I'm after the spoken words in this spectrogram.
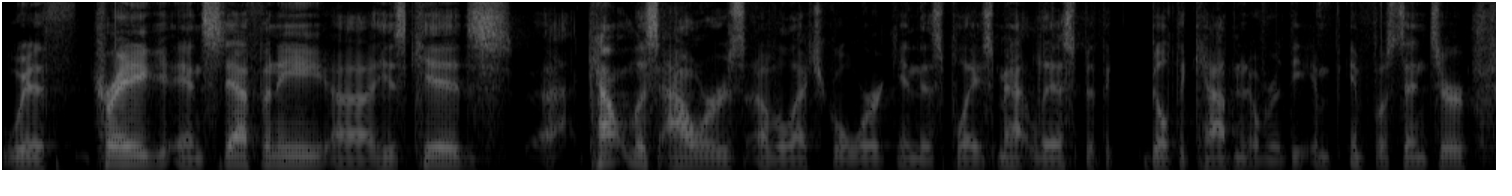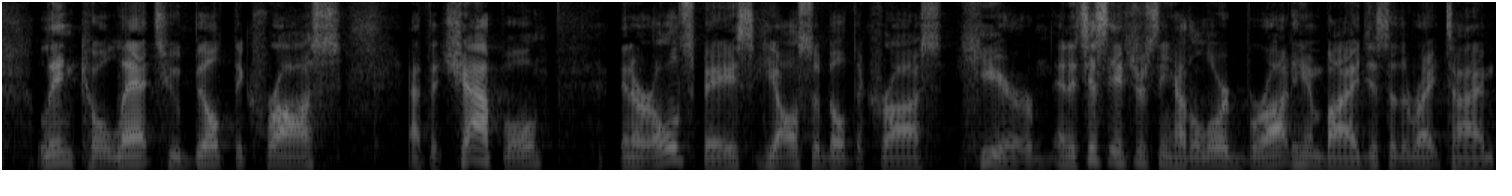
with Craig and Stephanie, uh, his kids, countless hours of electrical work in this place. Matt Lisp the, built the cabinet over at the Info Center. Lynn Colette, who built the cross at the chapel in our old space, he also built the cross here. And it's just interesting how the Lord brought him by just at the right time.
